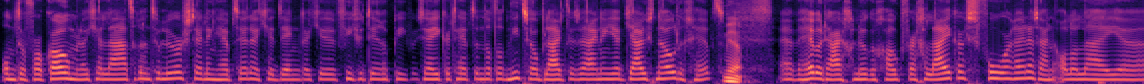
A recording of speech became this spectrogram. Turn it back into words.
Om te voorkomen dat je later een teleurstelling hebt. Hè? Dat je denkt dat je fysiotherapie verzekerd hebt en dat dat niet zo blijkt te zijn en je het juist nodig hebt. Ja. Uh, we hebben daar gelukkig ook vergelijkers voor. Hè? Er zijn allerlei uh,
